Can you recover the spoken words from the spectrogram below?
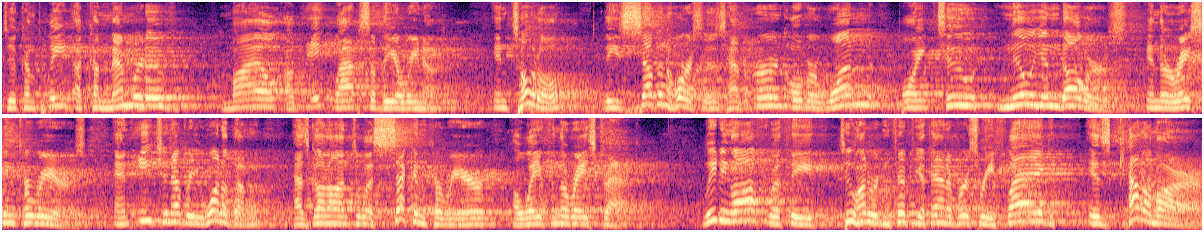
to complete a commemorative mile of eight laps of the arena. In total, these seven horses have earned over $1.2 million in their racing careers, and each and every one of them has gone on to a second career away from the racetrack. Leading off with the 250th anniversary flag is Calamar,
